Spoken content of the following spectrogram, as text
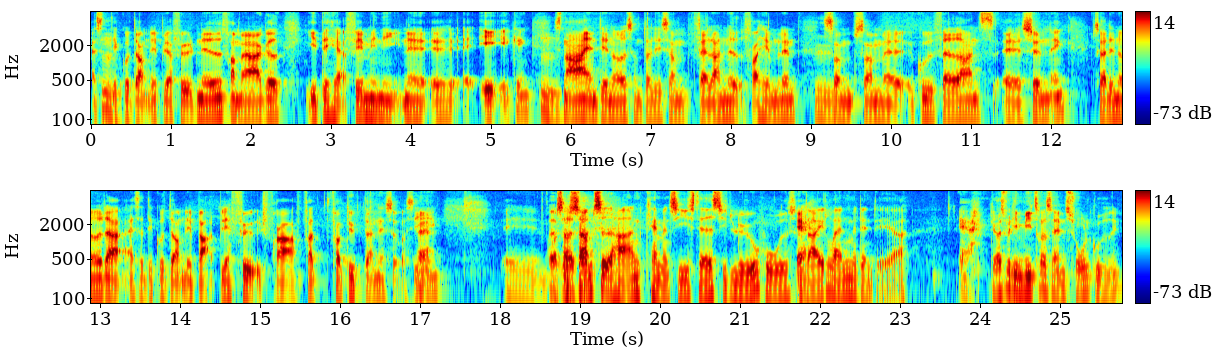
Altså mm. det guddommelige bliver født nede fra mørket i det her feminine øh, æg, ikke? Mm. snarere end det er noget, som der ligesom falder ned fra himlen, mm. som, som øh, Gud faderens øh, søn. Ikke? Så er det noget, der, altså det guddommelige barn bliver født fra, fra, fra dybderne, så at sige. Ja. Ikke? Øh, Og så Altså- samtidig har han, kan man sige, stadig sit løvehoved, så Ja. der er et eller andet med den der... ja. Det er også fordi Mitras er en solgud, ikke?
